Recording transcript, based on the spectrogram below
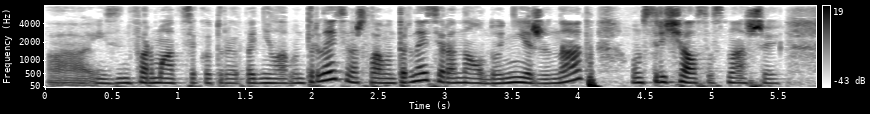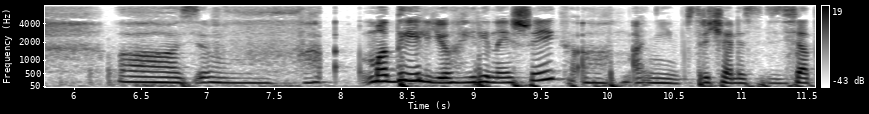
э, из информации, которую я подняла в интернете, нашла в интернете, Роналду не женат, он встречался с нашей э, моделью Ириной Шейк, они встречались с 2010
